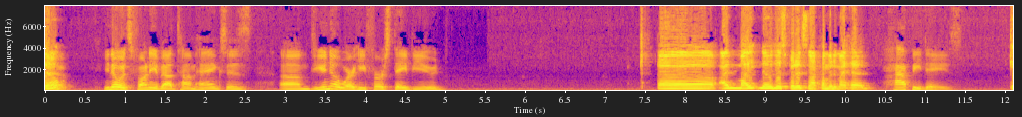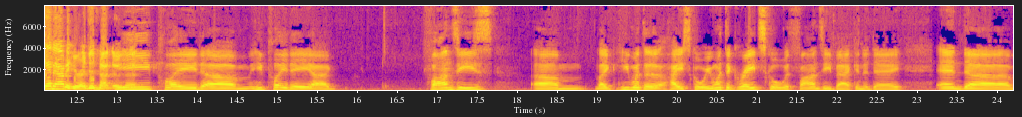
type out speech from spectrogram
know, Yeah. You know what's funny about Tom Hanks is, um, do you know where he first debuted? uh, I might know this, but it's not coming to my head. Happy Days. Get out of here! I did not know that. He played. Um, he played a uh, Fonzie's. Um, like he went to high school. He went to grade school with Fonzie back in the day, and uh,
